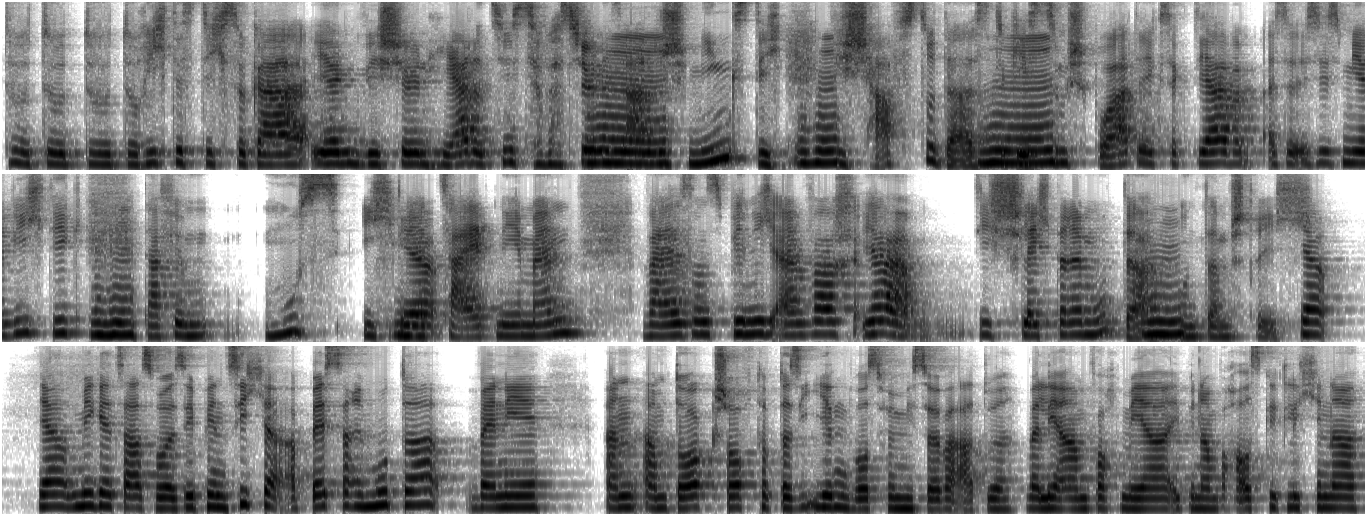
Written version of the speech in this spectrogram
du, du, du, du richtest dich sogar irgendwie schön her, du ziehst so was Schönes mhm. an, du mhm. schminkst dich. Mhm. Wie schaffst du das? Mhm. Du gehst mhm. zum Sport. Ich habe gesagt, ja, also es ist mir wichtig, mhm. dafür muss ich mir ja. Zeit nehmen, weil sonst bin ich einfach, ja, die schlechtere Mutter unterm Strich. Ja. ja, mir geht's auch so. Also ich bin sicher eine bessere Mutter, wenn ich an, am Tag geschafft habe, dass ich irgendwas für mich selber auch tue, weil ich einfach mehr, ich bin einfach ausgeglichener,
